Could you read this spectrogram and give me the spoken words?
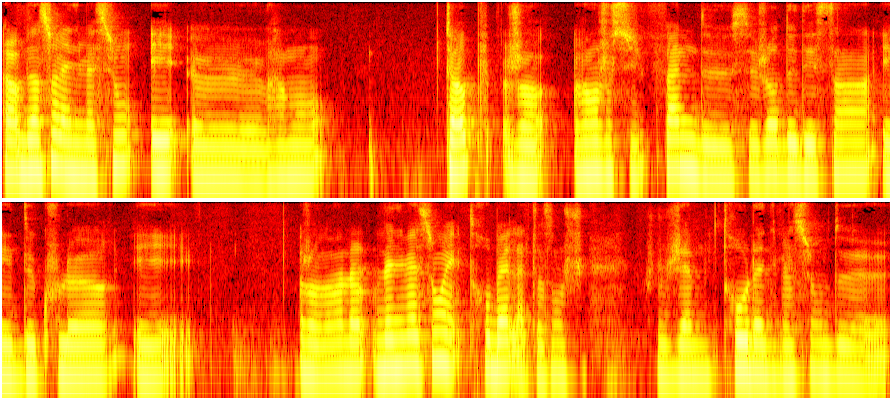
Alors bien sûr l'animation est euh, vraiment top. Genre vraiment je suis fan de ce genre de dessin et de couleurs et genre la- l'animation est trop belle. De toute façon je- j'aime trop l'animation de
